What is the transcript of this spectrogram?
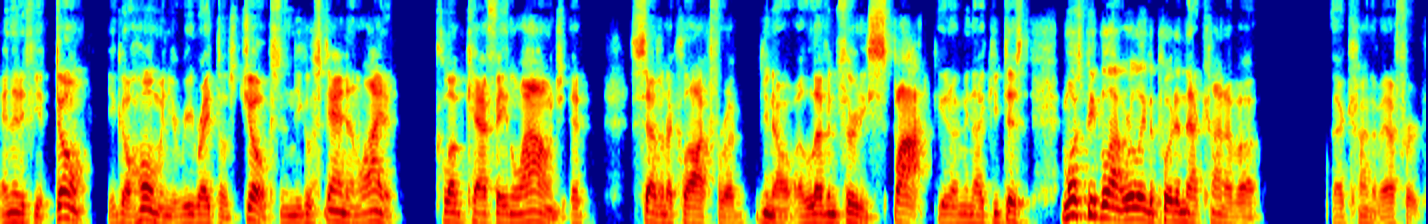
And then if you don't, you go home and you rewrite those jokes, and you go stand in line at Club Cafe Lounge at seven o'clock for a you know eleven thirty spot. You know, what I mean, like you just most people aren't willing to put in that kind of a that kind of effort.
